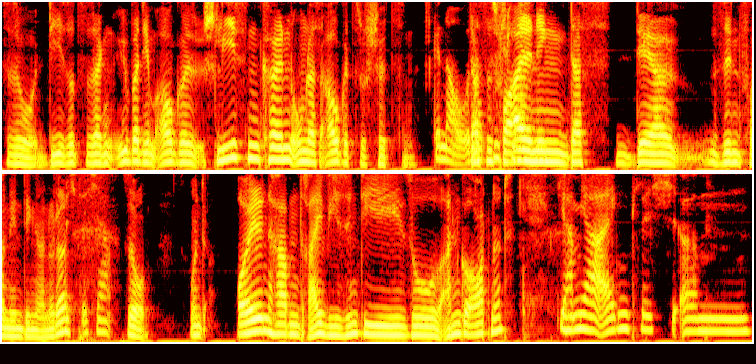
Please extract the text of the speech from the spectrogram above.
So, die sozusagen über dem Auge schließen können, um das Auge zu schützen. Genau. Oder das ist vor Schlafen. allen Dingen das der Sinn von den Dingern, oder? Richtig, ja. So. Und Eulen haben drei. Wie sind die so angeordnet? Die haben ja eigentlich, ähm,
